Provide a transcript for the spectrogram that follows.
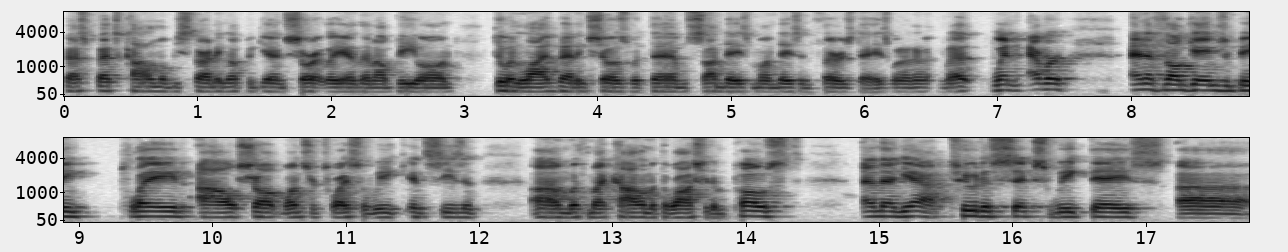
best bets column will be starting up again shortly, and then I'll be on doing live betting shows with them Sundays, Mondays, and Thursdays. Whenever, whenever NFL games are being played, I'll show up once or twice a week in season um, with my column at the Washington Post. And then, yeah, two to six weekdays uh,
